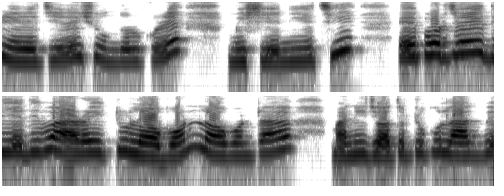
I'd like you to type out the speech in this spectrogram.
নেড়ে চেড়ে সুন্দর করে মিশিয়ে নিয়েছি। এই পর্যায়ে দিয়ে দিব আরও একটু লবণ। লবণটা মানে যতটুকু লাগবে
